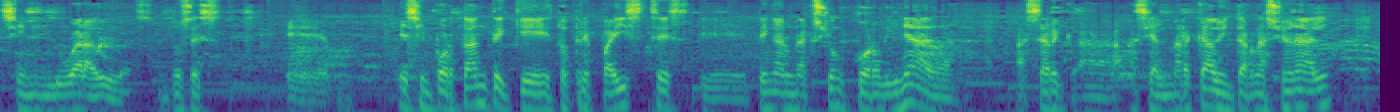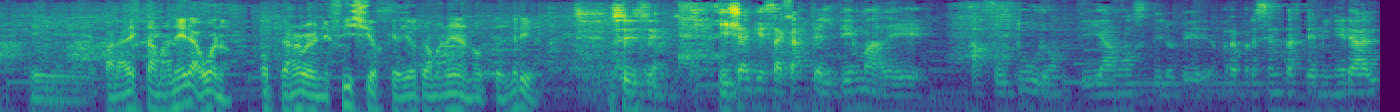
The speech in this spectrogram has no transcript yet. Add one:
sin lugar a dudas. Entonces, eh, es importante que estos tres países eh, tengan una acción coordinada hacia el mercado internacional eh, para de esta manera, bueno, obtener beneficios que de otra manera no obtendrían. Sí, sí. Y ya que sacaste el tema de a futuro, digamos, de lo que representa este mineral,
